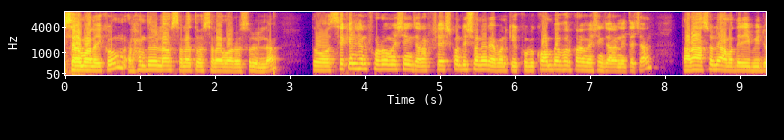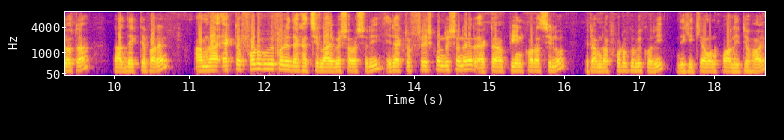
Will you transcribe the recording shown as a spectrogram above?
আসসালামু আলাইকুম। আলহামদুলিল্লাহ সালাতু আসসালামু রাসূলিল্লাহ। তো সেকেন্ড হ্যান্ড ফটো মেশিন যারা ফ্রেশ কন্ডিশনের এমনকি খুবই কম ব্যবহার করা মেশিন যারা নিতে চান, তারা আসলে আমাদের এই ভিডিওটা দেখতে পারেন। আমরা একটা ফটোকপি করে দেখাচ্ছি লাইভে সরাসরি। এটা একটা ফ্রেশ কন্ডিশনের একটা প্রিন্ট করা ছিল। এটা আমরা ফটোকপি করি, দেখি কেমন কোয়ালিটি হয়।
